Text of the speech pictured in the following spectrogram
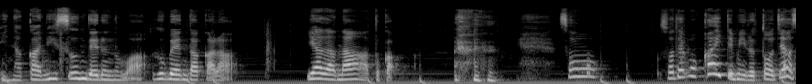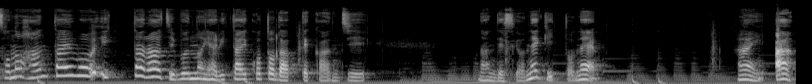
田舎に住んでるのは不便だから嫌だなとか。そう、それを書いてみると、じゃあその反対を言ったら自分のやりたいことだって感じなんですよね、きっとね。はい。あ、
